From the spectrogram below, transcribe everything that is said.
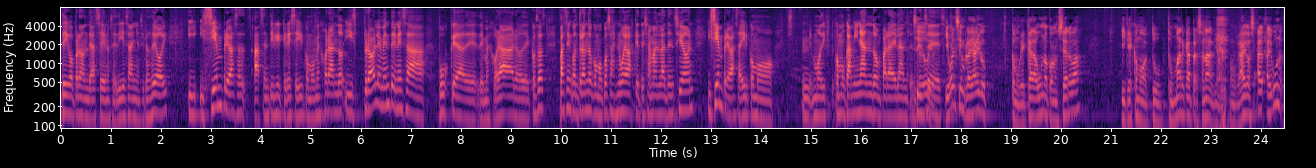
digo, perdón, de hace, no sé, 10 años y los de hoy, y, y siempre vas a, a sentir que querés seguir como mejorando, y probablemente en esa búsqueda de, de mejorar o de cosas, vas encontrando como cosas nuevas que te llaman la atención, y siempre vas a ir como, mm, modif- como caminando para adelante. Sí. Entonces, Igual siempre hay algo como que cada uno conserva y que es como tu, tu marca personal, digamos. Algo, algunos,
